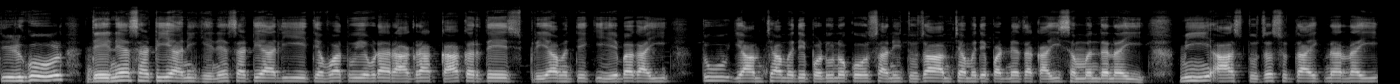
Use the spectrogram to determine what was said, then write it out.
तिळगुळ देण्यासाठी आणि घेण्यासाठी आली तेव्हा तू एवढा रागराग का करतेस? प्रिया म्हणते की हे बघ आई तू या आमच्यामध्ये पडू नकोस आणि तुझा आमच्यामध्ये पडण्याचा काही संबंध नाही. मी आज तुझंसुद्धा ऐकणार नाही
